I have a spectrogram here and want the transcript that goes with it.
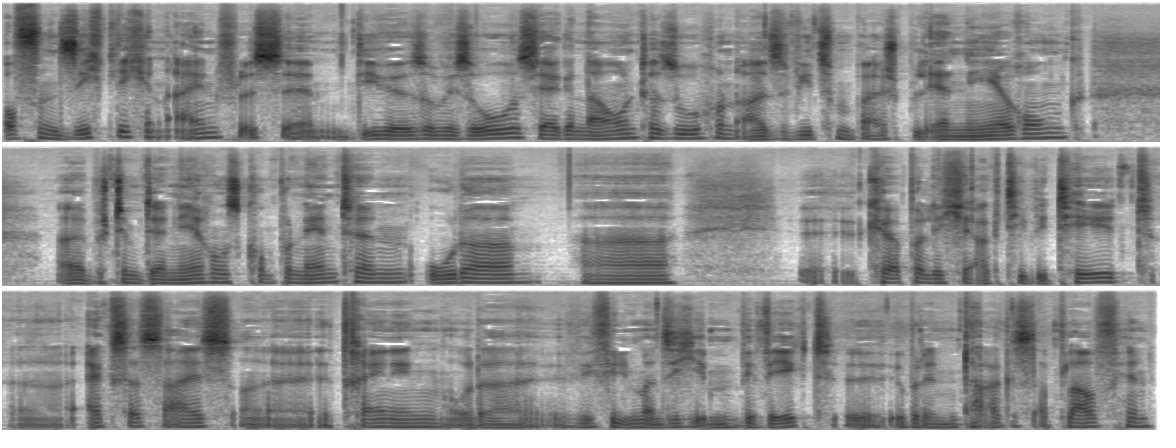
offensichtlichen Einflüsse, die wir sowieso sehr genau untersuchen, also wie zum Beispiel Ernährung, äh, bestimmte Ernährungskomponenten oder äh, äh körperliche Aktivität, äh, Exercise, äh, Training oder wie viel man sich eben bewegt äh, über den Tagesablauf hin.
